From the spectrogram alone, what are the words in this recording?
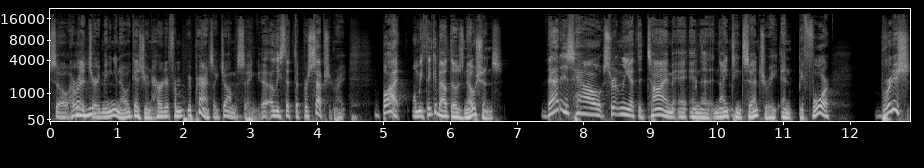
So hereditary mm-hmm. meaning, you know, I guess you inherit it from your parents, like Jon was saying. At least that's the perception, right? But when we think about those notions, that is how certainly at the time in the 19th century and before, British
